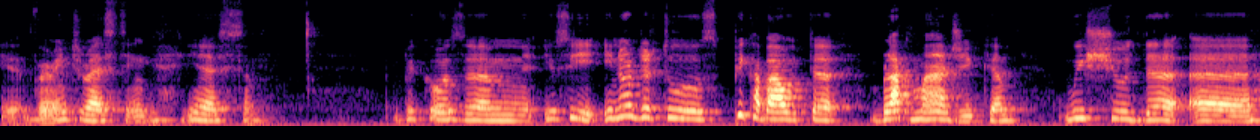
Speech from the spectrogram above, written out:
Yeah, very interesting, yes. Because um, you see, in order to speak about uh, black magic, um, we should uh, uh,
